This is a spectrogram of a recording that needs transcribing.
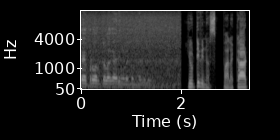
പേപ്പർ വർക്കുള്ള കാര്യങ്ങളൊക്കെ ഉണ്ടെങ്കിൽ യു ടി വിനോസ് പാലക്കാട്.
